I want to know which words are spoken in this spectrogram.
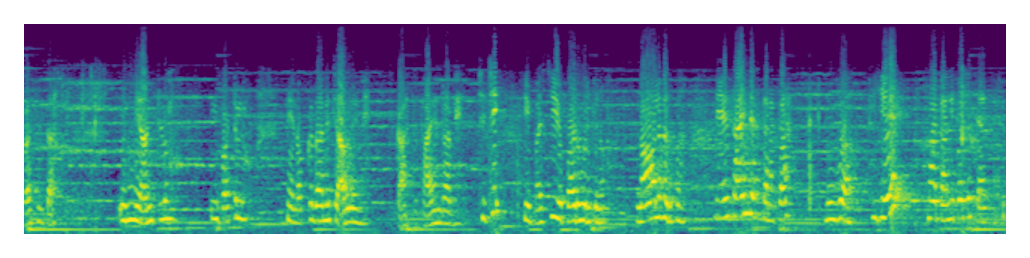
వసంత ఇన్ని అంట్లు ఈ బట్టలు నేను ఒక్కదాన్ని చావలేని. కాస్త సాయం రావే. చిచి ఈ బస్సు ఈ పాడు మురికిను. నాలుగదు నేను సాయం చేస్తానక్క. నువ్వా? ఏ? నా తల్లి పట్ల చేస్తాను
